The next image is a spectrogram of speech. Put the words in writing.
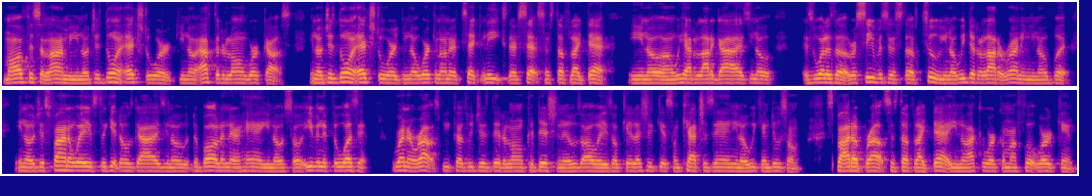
my offensive lineman, you know, just doing extra work, you know, after the long workouts, you know, just doing extra work, you know, working on their techniques, their sets and stuff like that. You know, um, we had a lot of guys, you know, as well as the receivers and stuff too. You know, we did a lot of running, you know, but you know, just finding ways to get those guys, you know, the ball in their hand, you know. So even if it wasn't running routes because we just did a long condition. It was always okay. Let's just get some catches in. You know, we can do some spot up routes and stuff like that. You know, I could work on my footwork and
